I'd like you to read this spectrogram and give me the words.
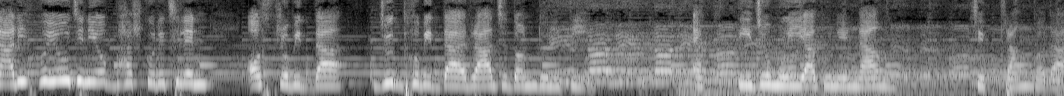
নারী হয়েও যিনি অভ্যাস করেছিলেন, অস্ত্রবিদ্যা, যুদ্ধবিদ্যা, রাজদণ্ডনীতি। এক তেজময়ী আগুনের নাম চিত্রাঙ্গদা।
